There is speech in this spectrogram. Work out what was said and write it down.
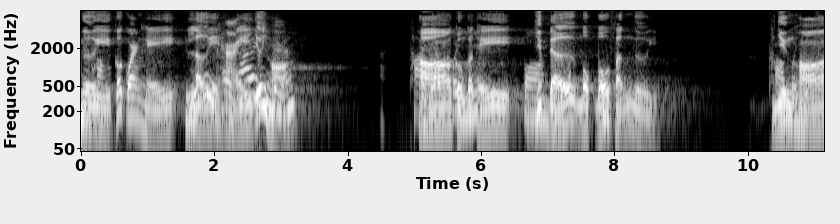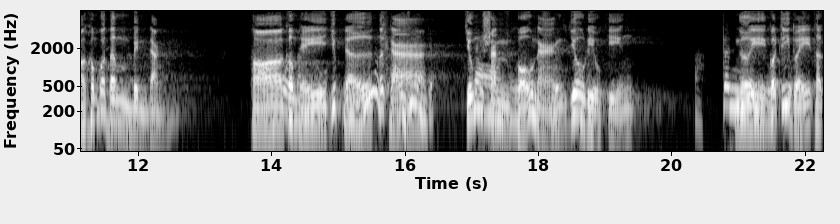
Người có quan hệ lợi hại với họ. họ cũng có thể giúp đỡ một bộ phận người. Nhưng họ không có tâm bình đẳng. Họ không thể giúp đỡ tất cả chúng sanh khổ nạn vô điều kiện. Người có trí tuệ thật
